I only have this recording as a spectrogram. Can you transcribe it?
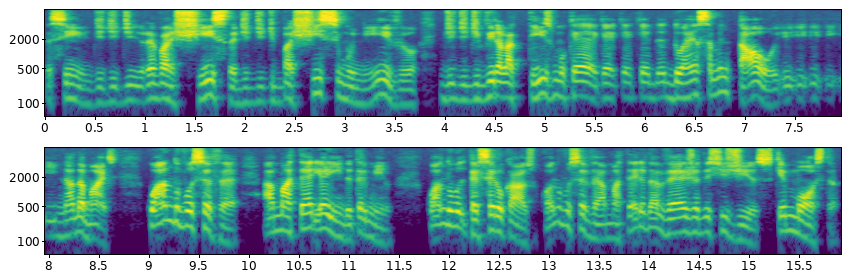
assim de, de, de revanchista, de, de, baixíssimo nível, de, de, viralatismo que é, que, é, que é doença mental e, e, e, nada mais. Quando você vê a matéria ainda, termino, quando, terceiro caso, quando você vê a matéria da Veja desses dias, que mostra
